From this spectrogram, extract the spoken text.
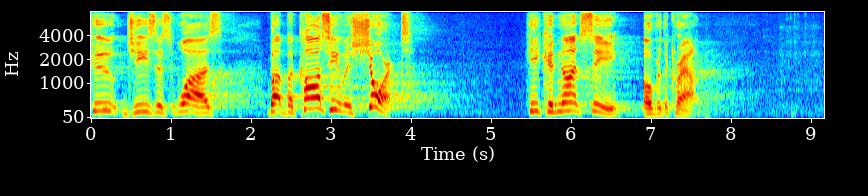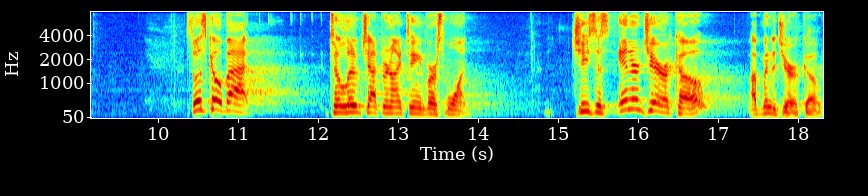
who Jesus was, but because he was short, he could not see over the crowd. So let's go back to Luke chapter 19, verse 1. Jesus entered Jericho. I've been to Jericho.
